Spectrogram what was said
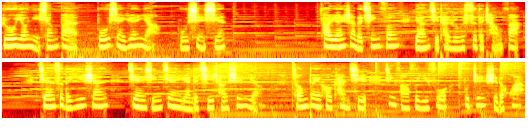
如有你相伴，不羡鸳鸯，不羡仙。草原上的清风扬起他如丝的长发。浅色的衣衫，渐行渐远的颀长身影，从背后看去，竟仿佛一幅不真实的画，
